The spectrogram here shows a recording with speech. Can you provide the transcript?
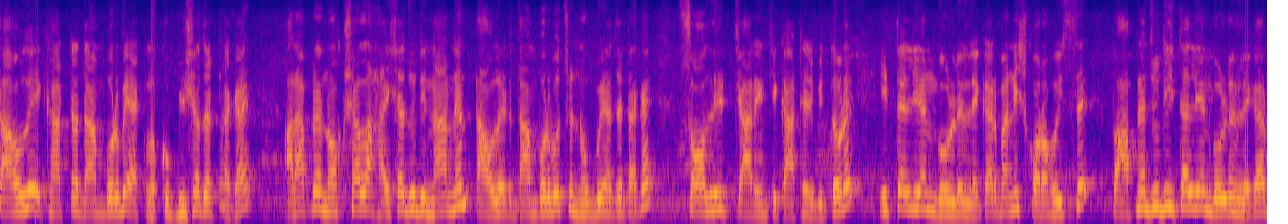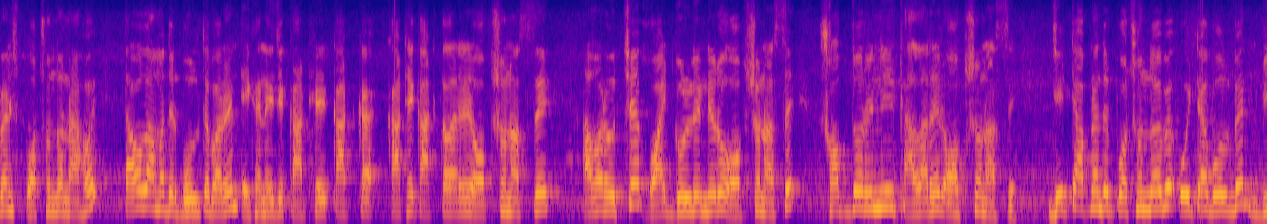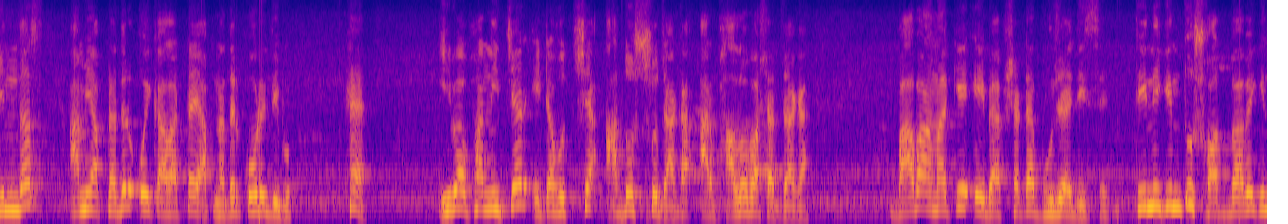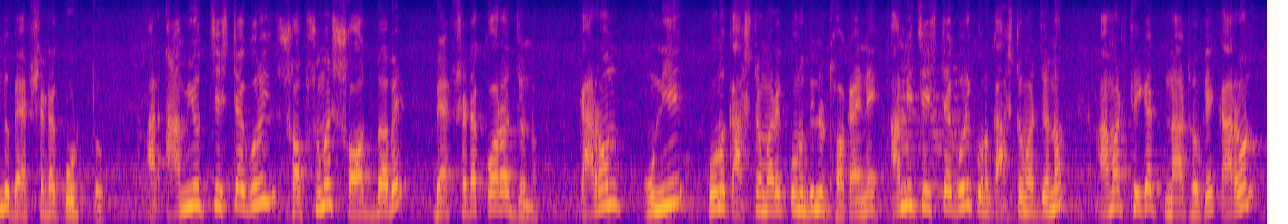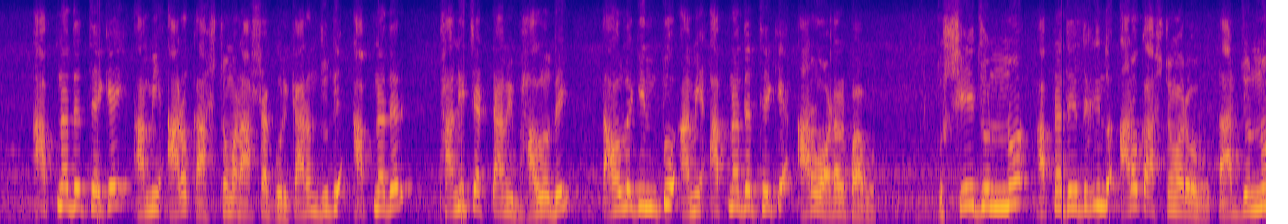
তাহলে এই খাটটার দাম পড়বে এক লক্ষ বিশ হাজার টাকায়। আর আপনার নকশালা হাইসা যদি না নেন, তাহলে এটার দাম পড়বে হচ্ছে নব্বই হাজার টাকায়। সলিড চার ইঞ্চি কাঠের ভিতরে ইতালিয়ান গোল্ডেন লেকার বানিশ করা হয়েছে তো আপনার যদি ইতালিয়ান গোল্ডেন লেকার বানিশ পছন্দ না হয়, তাহলে আমাদের বলতে পারেন, এখানে যে কাঠের কাঠ, কাঠে কাঠ কালারের অপশন আছে। আবার হচ্ছে হোয়াইট গোল্ডেনেরও অপশন আছে, সব ধরনের কালারের অপশন আছে। যেটা আপনাদের পছন্দ হবে, ওইটা বলবেন, বিন্দাস, আমি আপনাদের ওই কালারটাই আপনাদের করে দিব। হ্যাঁ ইবা ফার্নিচার, এটা হচ্ছে আদর্শ জায়গা আর ভালোবাসার জায়গা। বাবা আমাকে এই ব্যবসাটা বুঝাই দিছে। তিনি কিন্তু সৎভাবে কিন্তু ব্যবসাটা করতো। আর আমিও চেষ্টা করি সবসময় সৎভাবে ব্যবসাটা করার জন্য। কারণ উনি কোনো কাস্টমারে কোনো দিনও ঠকায় নেই। আমি চেষ্টা করি কোনো কাস্টমার যেন আমার থেকে না ঠকে। কারণ আপনাদের থেকেই আমি আরও কাস্টমার আশা করি। কারণ যদি আপনাদের ফার্নিচারটা আমি ভালো দেই, তাহলে কিন্তু আমি আপনাদের থেকে আরও অর্ডার পাবো। তো সেই জন্য আপনাদের থেকে কিন্তু আরও কাস্টমার পাবো। তার জন্য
